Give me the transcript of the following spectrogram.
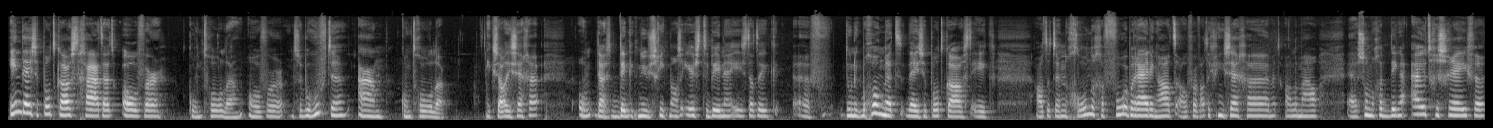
in deze podcast gaat het over controle, over onze behoefte aan controle. Ik zal je zeggen, daar denk ik nu schiet me als eerste binnen, is dat ik uh, toen ik begon met deze podcast, ik altijd een grondige voorbereiding had over wat ik ging zeggen, met allemaal uh, sommige dingen uitgeschreven.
